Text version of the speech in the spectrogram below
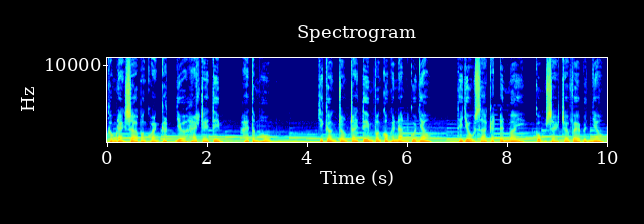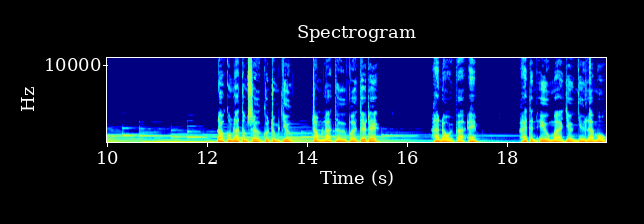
không đáng sợ bằng khoảng cách giữa hai trái tim, hai tâm hồn. Chỉ cần trong trái tim vẫn còn hình ảnh của nhau, thì dù xa cách đến mấy cũng sẽ trở về bên nhau. Đó cũng là tâm sự của trung dương trong lá thư với tựa đề hà nội và em. Hai tình yêu mà dường như là một.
